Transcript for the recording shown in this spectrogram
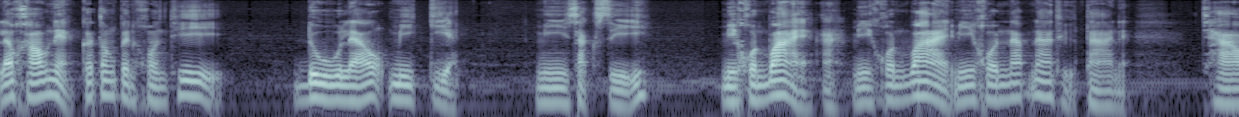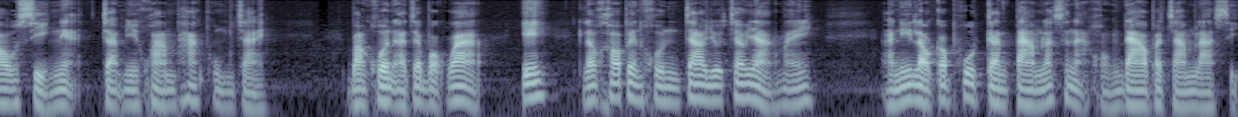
แล้วเขาเนี่ยก็ต้องเป็นคนที่ดูแล้วมีเกียรติ มีศักดิ์ศรี มีคนไหว้อะมีคนไหว้ มีคนนับหน้าถือตาเนี่ยชาวสิงห์เนี่ยจะมีความภาคภูมิใจ บางคนอาจจะบอกว่า เอ๊ะ แล้วเขาเป็นคนเจ้ายศเจ้าอย่างไหม อันนี้เราก็พูดกันตามลักษณะของดาวประจำราศี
